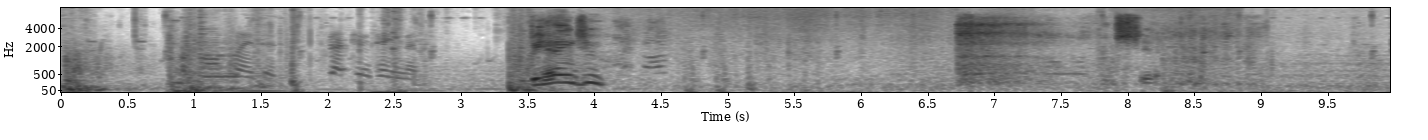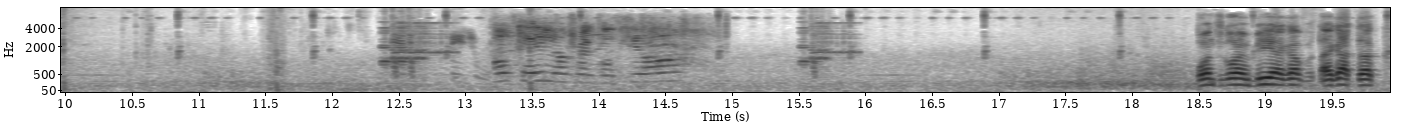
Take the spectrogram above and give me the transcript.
Bomb planted. Set containment. Behind you. Shit. One's going B. I got. I got duck.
